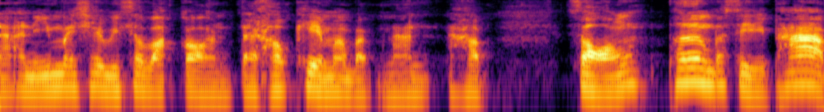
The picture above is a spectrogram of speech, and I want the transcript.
นะ อันนี้ไม่ใช่วิศวกร แต่เขาเคลมมาแบบนั้นนะครับสองเพิ่มประสิทธิภาพ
